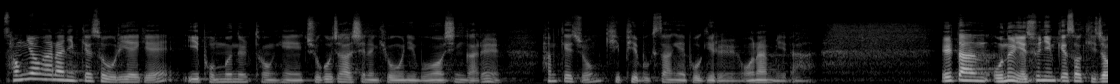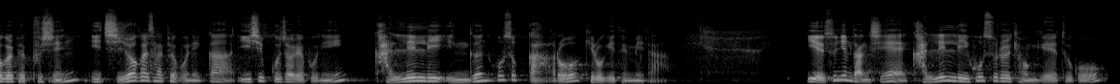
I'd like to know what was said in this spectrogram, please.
성령 하나님께서 우리에게 이 본문을 통해 주고자 하시는 교훈이 무엇인가를 함께 좀 깊이 묵상해 보기를 원합니다. 일단 오늘 예수님께서 기적을 베푸신 이 지역을 살펴보니까 29절에 보니 갈릴리 인근 호숫가로 기록이 됩니다. 이 예수님 당시에 갈릴리 호수를 경계에 두고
